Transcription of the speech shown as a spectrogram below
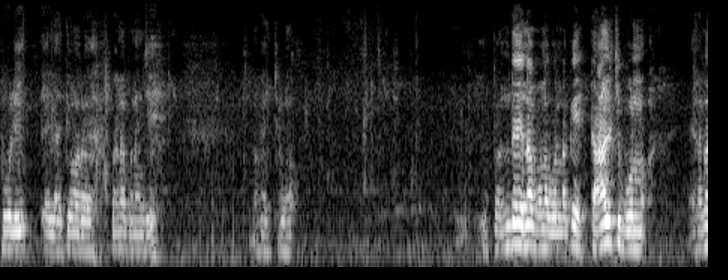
புளி எல்லாத்தையும் ஒரு பனை பிணைஞ்சி அப்படியே வச்சுருவோம் இப்போ வந்து என்ன பண்ண போகிறோம்னாக்கா தாளித்து போடணும். எனக்கு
